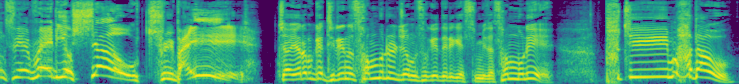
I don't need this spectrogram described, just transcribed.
박명수의 라디오 쇼 출발! 자, 여러분께 드리는 선물을 좀 소개해 드리겠습니다. 선물이 푸짐하다우.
